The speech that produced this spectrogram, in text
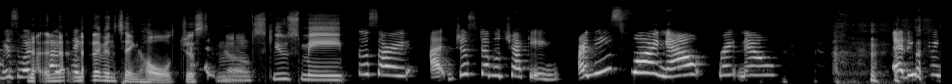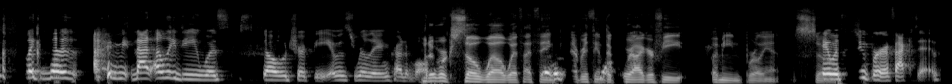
I just went, Not, I not, like, not even saying hold, just No. "Mm, excuse me. so sorry. Uh, just double checking. Are these flying out right now? Anything like the? I mean, that LED was so trippy. It was really incredible. But it works so well with I think was- everything. The choreography. I mean, brilliant. So it was super effective.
